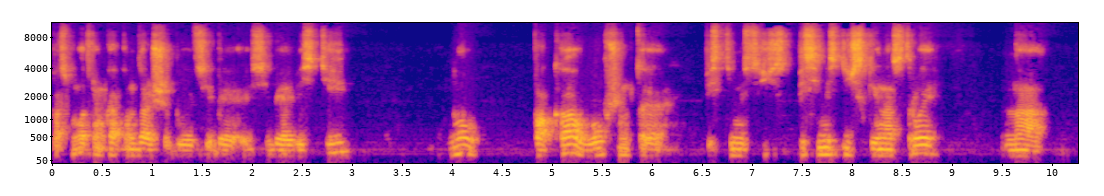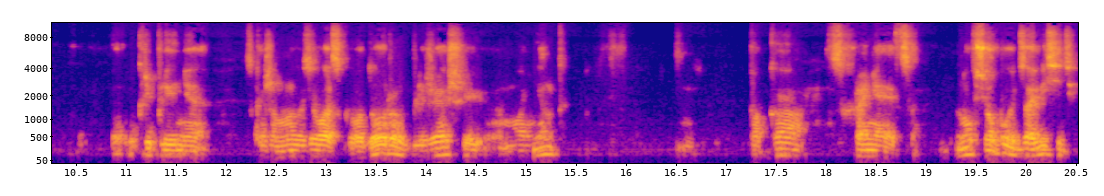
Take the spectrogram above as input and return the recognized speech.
посмотрим, как он дальше будет себя, себя вести. Ну, пока, в общем-то, пессимистический, пессимистический настрой на укрепление, скажем, новозеландского доллара в ближайший момент пока сохраняется. Но все будет зависеть,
